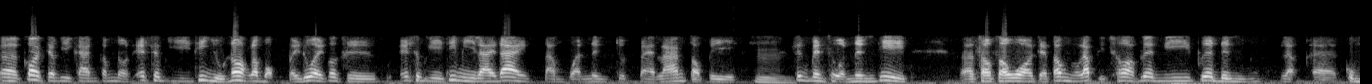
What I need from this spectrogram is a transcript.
เอ่อก็จะมีการกำหนด SME ที่อยู่นอกระบบไปด้วยก็คือ SME ที่มีรายได้ต่ำกว่า 1.8 ล้านต่อปีอืมซึ่งเป็นส่วนหนึ่งที่เอ่อสสวจะต้องรับผิดชอบเรื่องนี้เพื่อดึงเอ่อกลุ่ม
